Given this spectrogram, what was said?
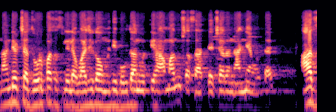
नांदेडच्या जवळपास असलेल्या वाजेगावमध्ये बौद्धांवरती हा माणूस असा अत्याचार नाण्या अन्याय होत आहे. आज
